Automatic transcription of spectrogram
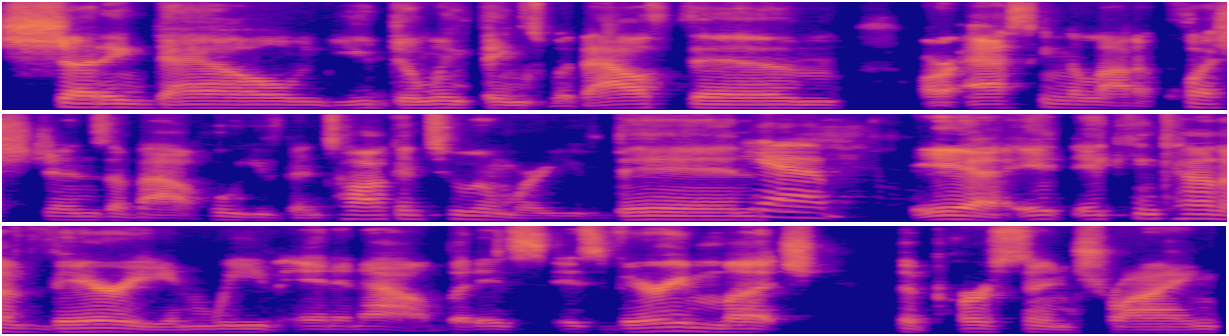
shutting down, you doing things without them, or asking a lot of questions about who you've been talking to and where you've been. Yeah. Yeah, it, it can kind of vary and weave in and out, but it's it's very much the person trying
